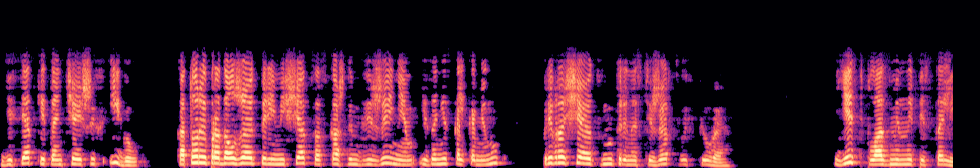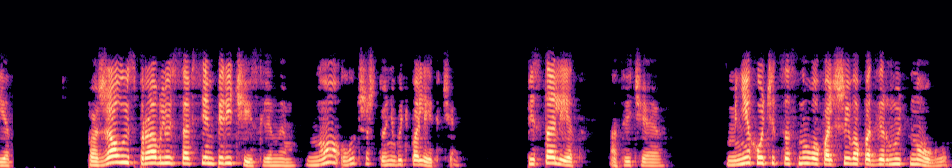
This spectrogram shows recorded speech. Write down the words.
десятки тончайших игл, которые продолжают перемещаться с каждым движением и за несколько минут превращают внутренности жертвы в пюре. Есть плазменный пистолет. Пожалуй, справлюсь со всем перечисленным, но лучше что-нибудь полегче. «Пистолет», — отвечаю. «Мне хочется снова фальшиво подвернуть ногу,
